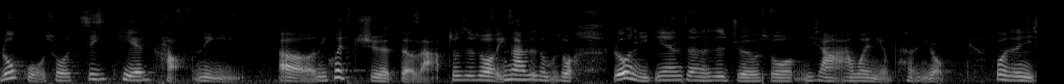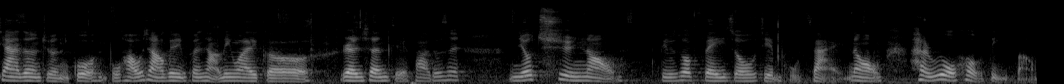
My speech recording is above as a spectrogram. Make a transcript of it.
如果说今天好，你呃，你会觉得啦，就是说，应该是这么说，如果你今天真的是觉得说，你想要安慰你的朋友。或者是你现在真的觉得你过得很不好，我想要跟你分享另外一个人生解法，就是你就去那种，比如说非洲、柬埔寨那种很落后的地方，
